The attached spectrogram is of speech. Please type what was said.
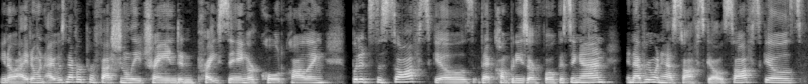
you know i don't i was never professionally trained in pricing or cold calling but it's the soft skills that companies are focusing on and everyone has soft skills. Soft skills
